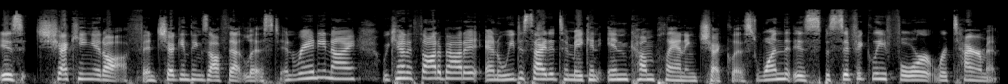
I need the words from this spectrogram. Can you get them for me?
is checking it off and checking things off that list. And Randy and I, we kind of thought about it and we decided to make an income planning checklist, one that is specifically for retirement.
